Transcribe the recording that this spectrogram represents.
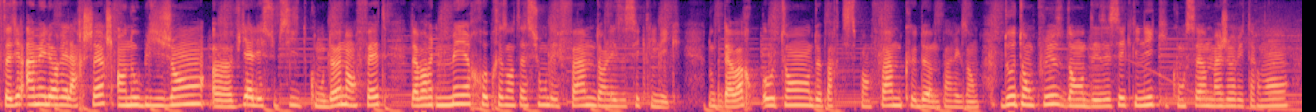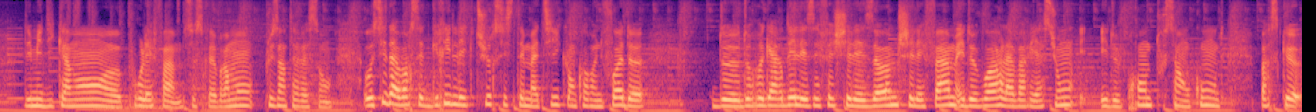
c'est-à-dire améliorer la recherche en obligeant, euh, via les subsides qu'on donne en fait, d'avoir une meilleure représentation des femmes dans les essais cliniques. Donc d'avoir autant de participants femmes que d'hommes par exemple. D'autant plus dans des essais cliniques qui concernent majoritairement des médicaments euh, pour les femmes. Ce serait vraiment plus intéressant. Aussi d'avoir cette grille de lecture systématique, encore une fois, de, de, de, regarder les effets chez les hommes, chez les femmes et de voir la variation et de prendre tout ça en compte. Parce que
